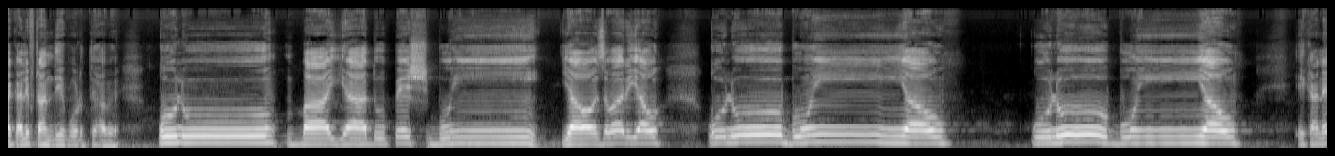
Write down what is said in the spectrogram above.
এক আলিফ টান দিয়ে পড়তে হবে উলু বা ইয়াদু পেশ বুই ইয়াও জবর ইয়াও উলু বুই ইয়াও উলু বুঁইয়াও এখানে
